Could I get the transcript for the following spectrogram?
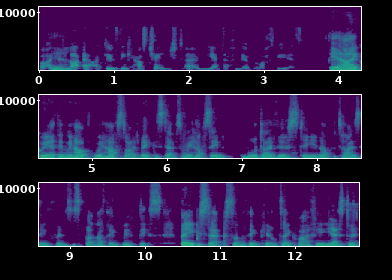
but I yeah. like I do think it has changed. Um, yeah, definitely over the last few years. Yeah, I agree. I think we have we have started making steps, and we have seen more diversity in advertising, for instance. But I think with these baby steps, and I think it'll take quite a few years yes.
